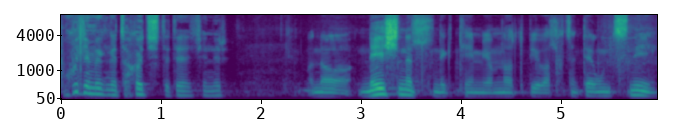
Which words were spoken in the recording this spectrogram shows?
бүхэл юмыг ингэ зохиож штэ те шинээр. Нөө national нэг тийм юмнууд бий болгоцсон те үндэсний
